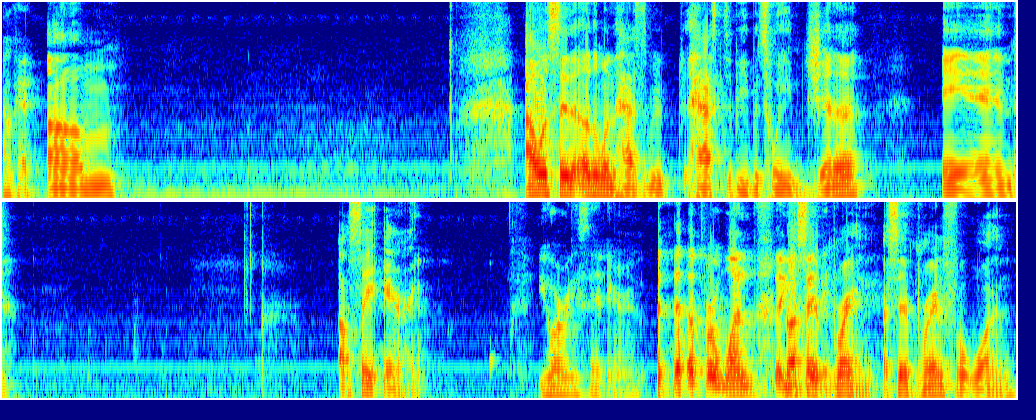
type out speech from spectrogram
okay. Um, I would say the other one has to be has to be between Jenna and I'll say Erin. You already said Erin for one. thing No, I said said- Brand. I said Brand for one.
